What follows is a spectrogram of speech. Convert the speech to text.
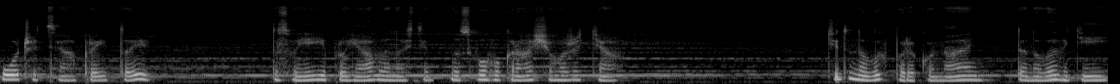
хочеться прийти до своєї проявленості, до свого кращого життя, чи до нових переконань, до нових дій.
